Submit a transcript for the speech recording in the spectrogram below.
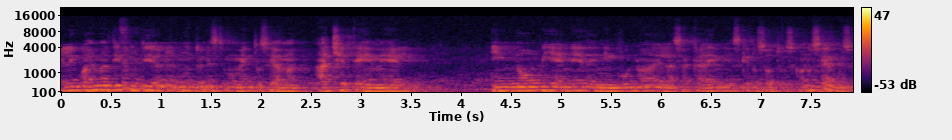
El lenguaje más difundido en el mundo en este momento se llama HTML y no viene de ninguna de las academias que nosotros conocemos.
